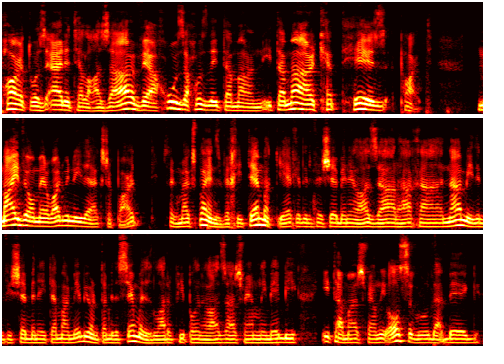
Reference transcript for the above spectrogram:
part was added to Elazar. veAchuz achuz le'itamar. And Itamar kept his part. My ve'omer, why do we need the extra part? So Gemara explains. Maybe you want to tell me the same way. There's a lot of people in Elazar's family. Maybe Itamar's family also grew that big.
